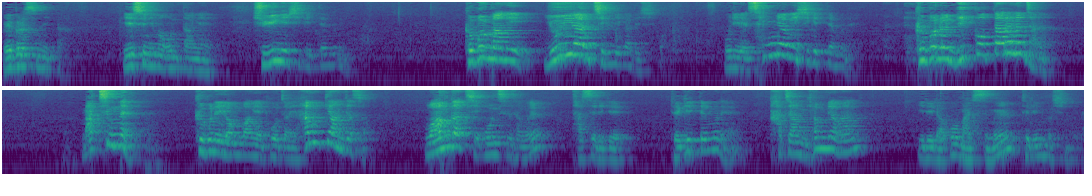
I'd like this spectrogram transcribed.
왜 그렇습니까? 예수님은 온 땅의 주인이시기 때문입니다. 그분만이 유일한 진리가 되시고 우리의 생명이시기 때문에 그분을 믿고 따르는 자는 마침내 그분의 영광의 보좌에 함께 앉아서 왕같이 온 세상을 다스리게 되기 때문에 가장 현명한 일이라고 말씀을 드린 것입니다.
